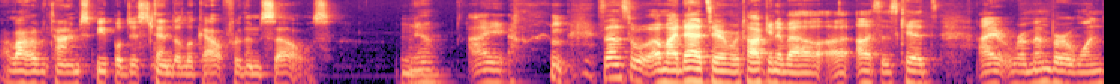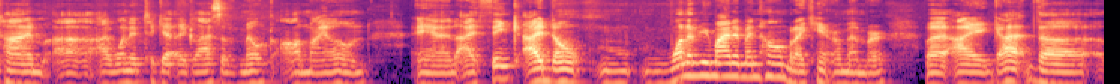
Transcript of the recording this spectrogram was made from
a lot of times people just tend to look out for themselves. Yeah, I since uh, my dad's here and we're talking about uh, us as kids, I remember one time uh, I wanted to get a glass of milk on my own, and I think I don't. One of you might have been home, but I can't remember. But I got the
